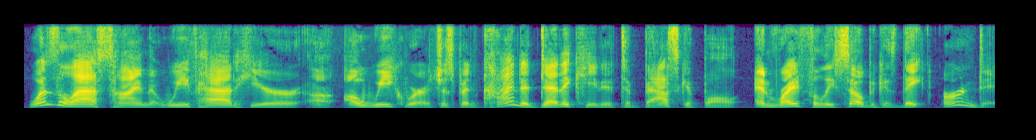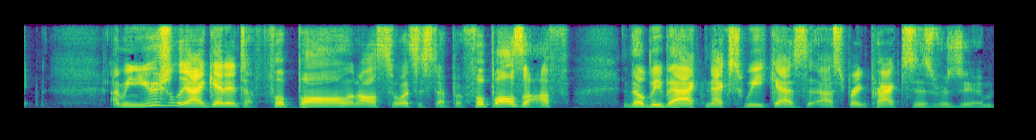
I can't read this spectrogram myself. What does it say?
When's the last time that we've had here uh, a week where it's just been kind of dedicated to basketball, and rightfully so because they earned it? I mean, usually I get into football and all sorts of stuff, but football's off. They'll be back next week as uh, spring practices resume.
